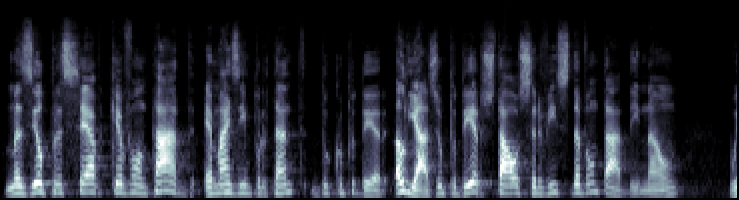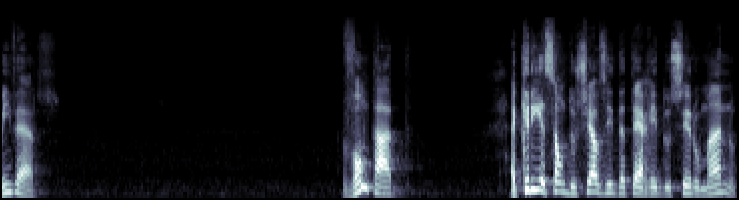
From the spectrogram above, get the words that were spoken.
mas ele percebe que a vontade é mais importante do que o poder. Aliás, o poder está ao serviço da vontade e não o inverso. Vontade. A criação dos céus e da terra e do ser humano,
